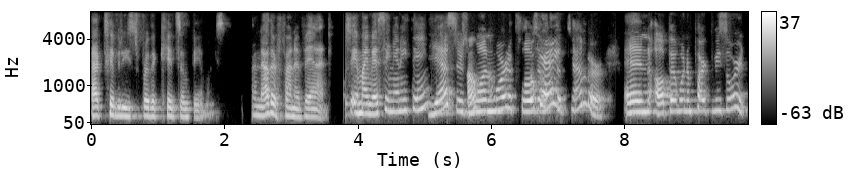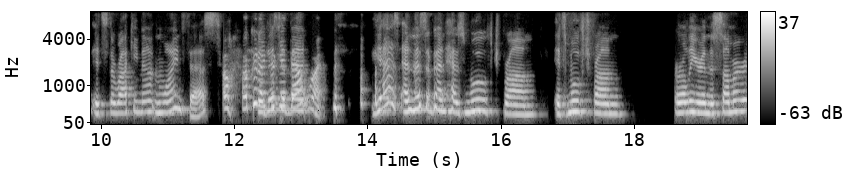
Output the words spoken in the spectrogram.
activities for the kids and families. Another fun event. Am I missing anything? Yes, there's Oh, one oh, more to close okay. out September. And up at Winter Park Resort, it's the Rocky Mountain Wine Fest. Oh, how could So I forget that one? yes, and this event has moved from it's moved from earlier in the summer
